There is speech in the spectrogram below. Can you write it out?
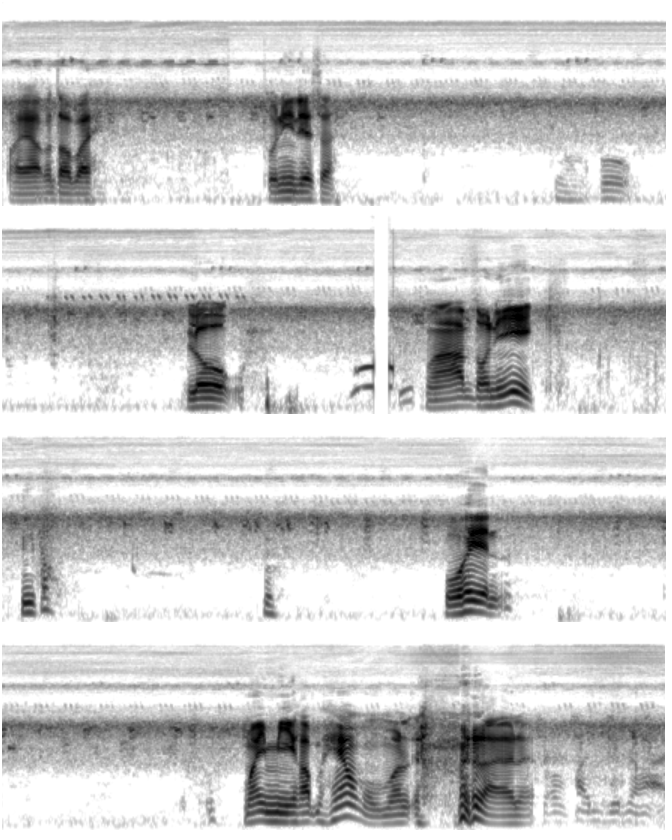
ไปครับมันต่อไป ตัวนี้เดซ่ะโอ้โหโลก มาครับตัวนี้อีก มีเปล่าโมเห็น ไม่มีครับแห้วมันไม่ไรเลยสองพันสุดท้าย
